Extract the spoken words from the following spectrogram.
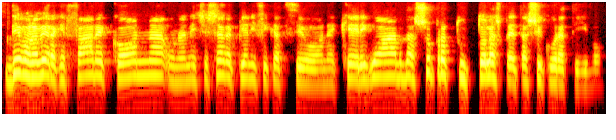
devono avere a che fare con una necessaria pianificazione che riguarda soprattutto l'aspetto assicurativo.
